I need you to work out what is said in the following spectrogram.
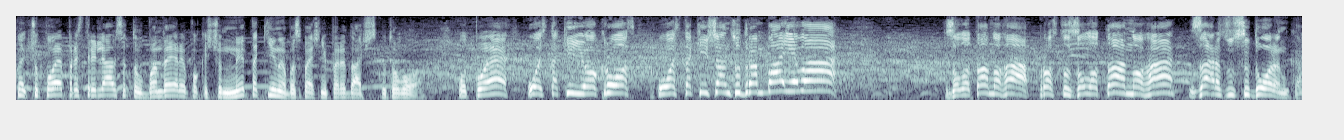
Якщо Пое пристрілявся, то в Бандери поки що не такі небезпечні передачі з кутового. От Пое, ось такий його крос, ось такий шанс у Драмбаєва. Золота нога, просто золота нога зараз у Сидоренка.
